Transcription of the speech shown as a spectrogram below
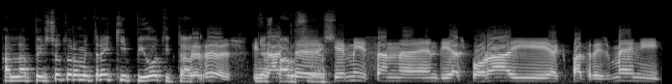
αλλά περισσότερο μετράει και η ποιότητα Βεβαίως. μιας παρουσίας. και εμείς σαν ενδιασπορά ή εκπατρισμένοι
